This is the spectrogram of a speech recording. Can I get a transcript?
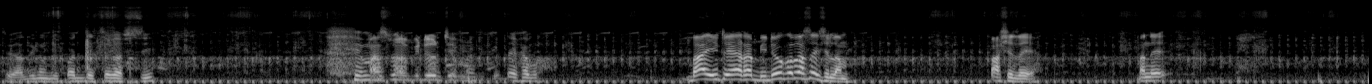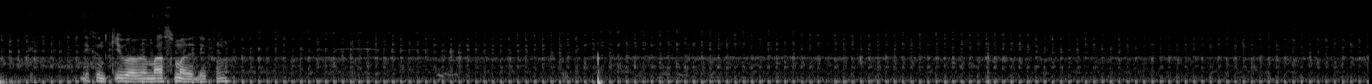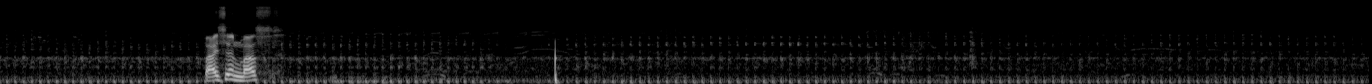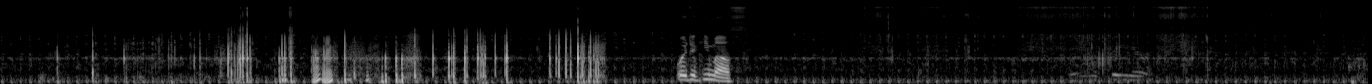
তো আদিগঞ্জ পদ্মা চলে আসছি। মাছ মারা ভিডিওটি আপনাকে দেখাবো। ভাই, এটা একটা ভিডিও করা চাইছিলাম পাশে যায় মানে দেখুন কীভাবে মাছ মারে, দেখুন। পাইছেন মাছ? ওইটা কি মাছ?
